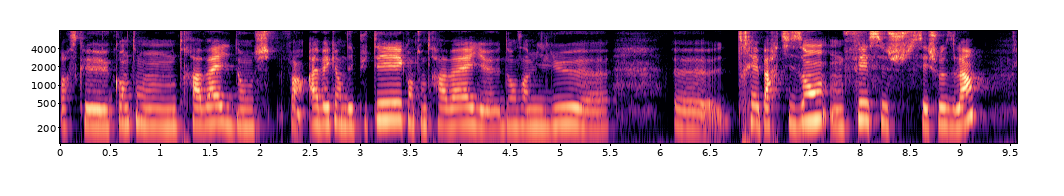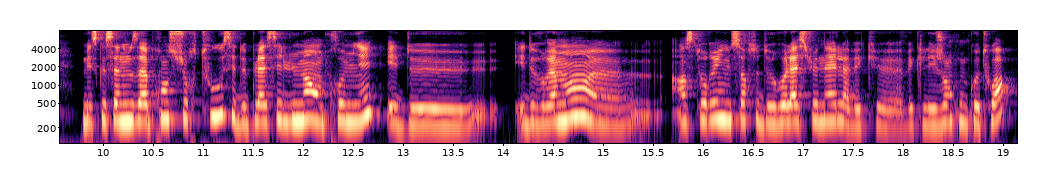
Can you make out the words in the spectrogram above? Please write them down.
Parce que quand on travaille enfin, avec un député, quand on travaille euh, dans un milieu euh, euh, très partisan, on fait ces, choses-là. Mais ce que ça nous apprend surtout, c'est de placer l'humain en premier et de, vraiment instaurer une sorte de relationnel avec, les gens qu'on côtoie.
